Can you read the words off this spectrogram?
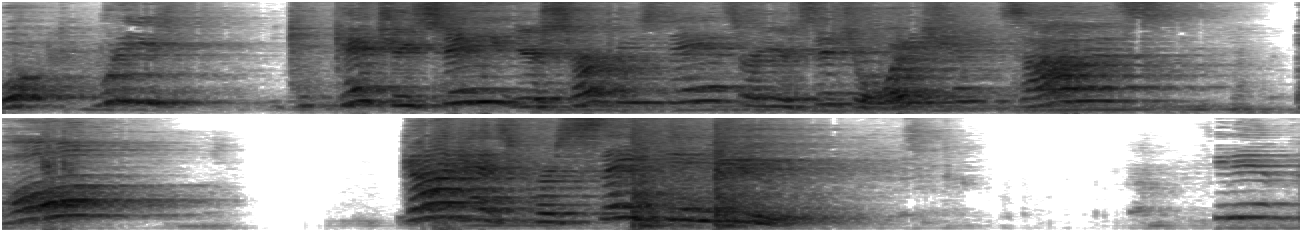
What, what are you, can't you see your circumstance or your situation, Silas? Paul? God has forsaken you. He didn't,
